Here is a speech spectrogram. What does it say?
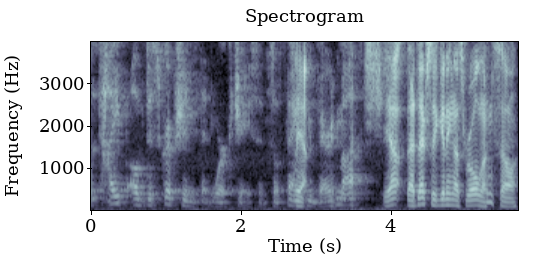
the type of descriptions that work, Jason. So thank Yeah. you very much. Yeah, that's actually getting us rolling. So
